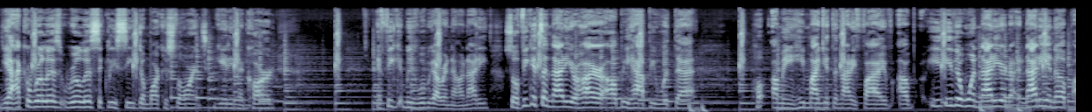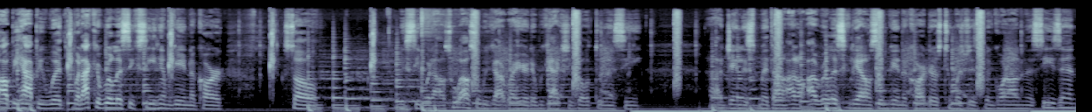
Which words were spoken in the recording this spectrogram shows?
yeah, I could realis- realistically see Demarcus Lawrence getting a card. If he, I mean, what we got right now, a 90. So if he gets a 90 or higher, I'll be happy with that. I mean, he might get the 95. I'll, either one 90 or 90 and up, I'll be happy with. But I could realistically see him getting a card. So let me see what else. Who else we got right here that we can actually go through and see? Uh, Jaylon Smith. I don't, I don't. I realistically, I don't see him getting a card. There's too much that's been going on in the season.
